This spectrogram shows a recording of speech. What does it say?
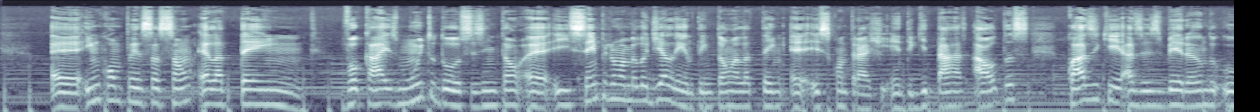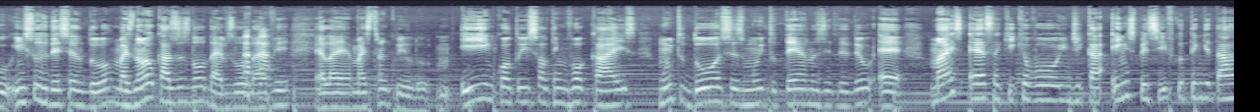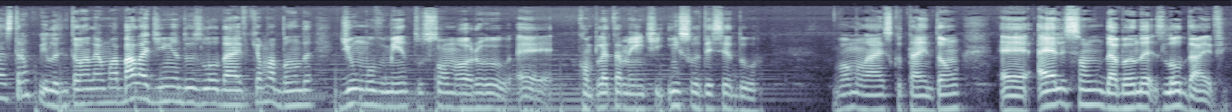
é, em compensação, ela tem vocais muito doces, então é, e sempre numa melodia lenta. Então ela tem é, esse contraste entre guitarras altas, quase que às vezes beirando o ensurdecedor, mas não é o caso do Slowdive. Slowdive ela é mais tranquilo. E enquanto isso ela tem vocais muito doces, muito ternos, entendeu? É, mas essa aqui que eu vou indicar em específico tem guitarras tranquilas. Então ela é uma baladinha do Slowdive, que é uma banda de um movimento sonoro é, completamente ensurdecedor. Vamos lá escutar então é Alison da banda Slowdive.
